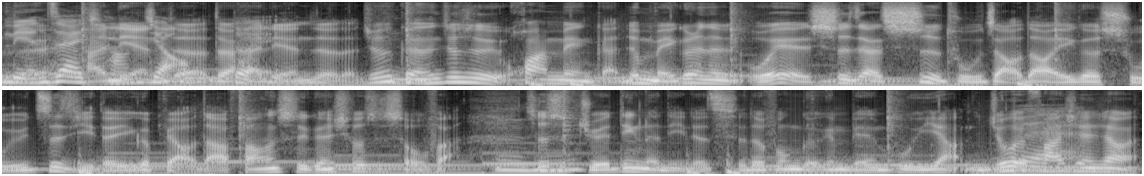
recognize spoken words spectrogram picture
连在还墙角，连着，对，还连着的，就是可能就是画面感，就每个人的，我也是在试图找到一个属于自己的一个表达方式跟修饰手法，这是决定了你的词的风格跟别人不一样，你就会发现像。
